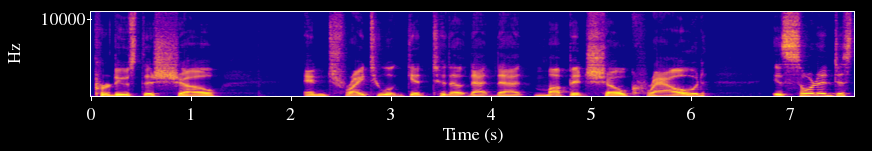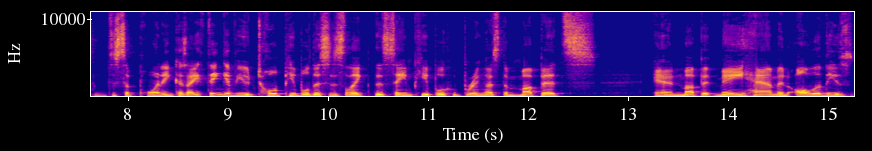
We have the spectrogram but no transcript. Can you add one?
produced this show and try to get to the, that that Muppet Show crowd is sort of dis- disappointing because I think if you told people this is like the same people who bring us the Muppets and Muppet Mayhem and all of these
